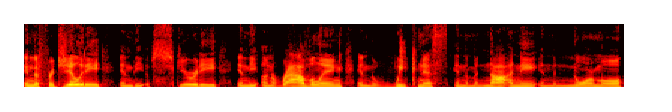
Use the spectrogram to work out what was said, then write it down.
In the fragility, in the obscurity, in the unraveling, in the weakness, in the monotony, in the normal,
